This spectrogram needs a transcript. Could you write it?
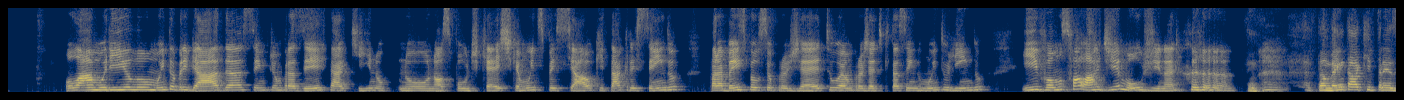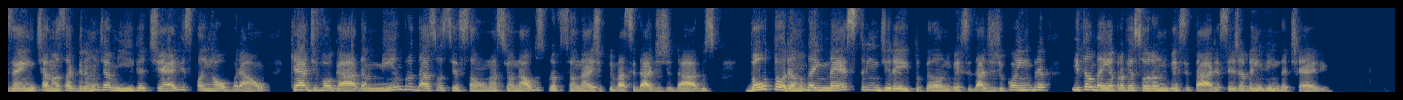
Olá, Murilo, muito obrigada. Sempre um prazer estar aqui no, no nosso podcast, que é muito especial, que está crescendo. Parabéns pelo seu projeto, é um projeto que está sendo muito lindo. E vamos falar de emoji, né? Também está aqui presente a nossa grande amiga Tiele Espanhol Brown, que é advogada, membro da Associação Nacional dos Profissionais de Privacidade de Dados, doutoranda e mestre em Direito pela Universidade de Coimbra e também é professora universitária. Seja bem-vinda, Tiele.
